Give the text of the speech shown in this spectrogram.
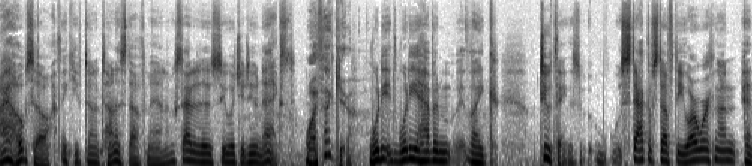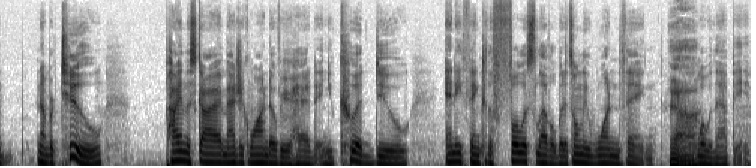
I hope so. I think you've done a ton of stuff, man. I'm excited to see what you do next. Well, I thank you. What do you, what do you have in like two things? Stack of stuff that you are working on and number 2, pie in the sky magic wand over your head and you could do anything to the fullest level, but it's only one thing. Yeah. What would that be?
